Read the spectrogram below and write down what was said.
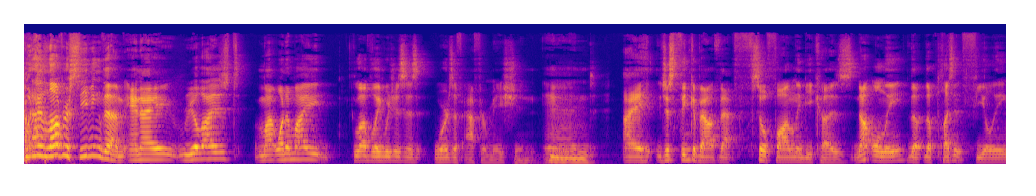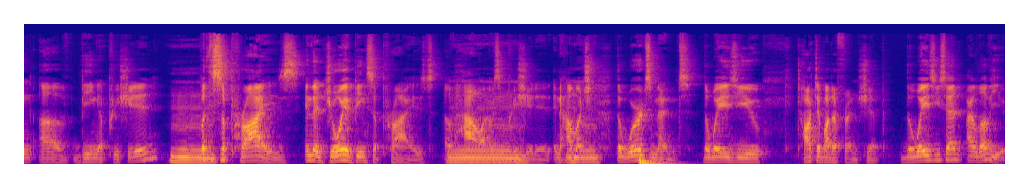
I love receiving them. And I realized my one of my love languages is words of affirmation, and I just think about that so fondly because not only the the pleasant feeling of being appreciated, Mm. but the surprise and the joy of being surprised of how I was Mm. appreciated and how much the words meant, the ways you talked about a friendship, the ways you said "I love you."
